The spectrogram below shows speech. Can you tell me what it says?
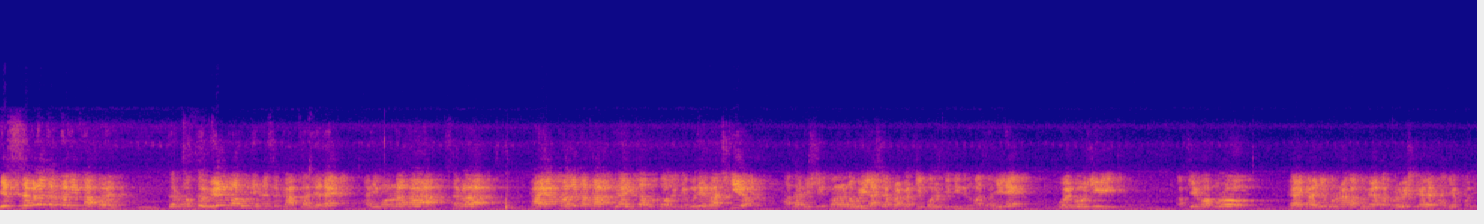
हे सगळं जर बघितलं आपण तर फक्त वेळ मारून येण्याचं काम चाललेलं आहे आणि म्हणून आता सगळा काया पालक आता या इंदापूर तालुक्यामध्ये राजकीय आता निश्चितपणानं होईल अशा प्रकारची परिस्थिती निर्माण झालेली आहे वैभवजी आमचे बापूराव काय काळजी करू नका तुम्ही आता प्रवेश केलाय भाजपमध्ये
